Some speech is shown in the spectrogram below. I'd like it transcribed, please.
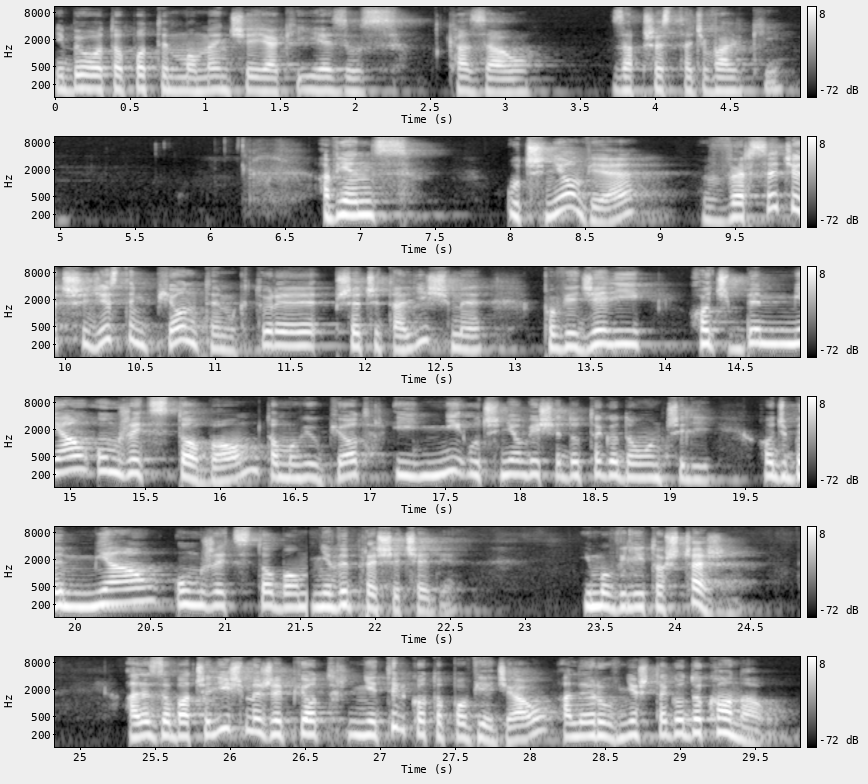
i było to po tym momencie, jak Jezus kazał zaprzestać walki. A więc uczniowie w wersecie 35, który przeczytaliśmy, powiedzieli: Choćbym miał umrzeć z Tobą, to mówił Piotr, i inni uczniowie się do tego dołączyli. Choćbym miał umrzeć z Tobą, nie wyprę się Ciebie. I mówili to szczerze. Ale zobaczyliśmy, że Piotr nie tylko to powiedział, ale również tego dokonał.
